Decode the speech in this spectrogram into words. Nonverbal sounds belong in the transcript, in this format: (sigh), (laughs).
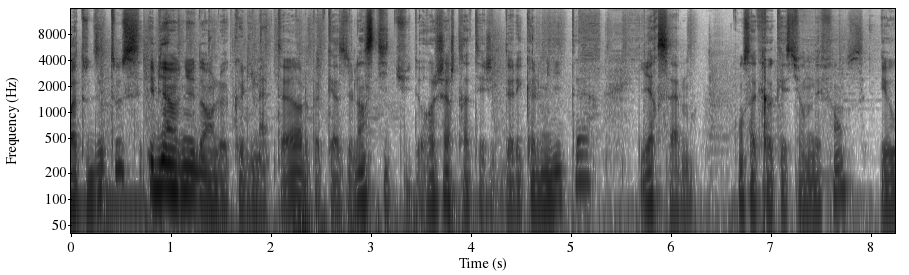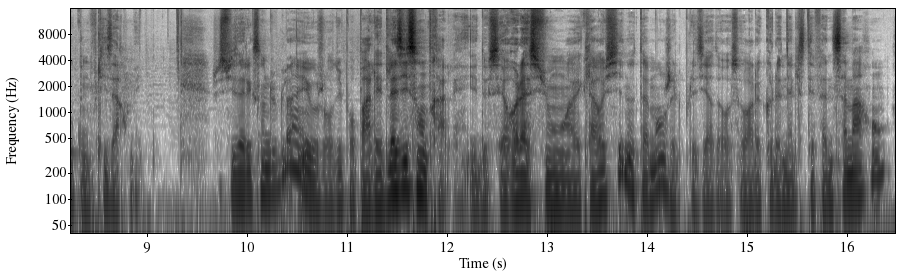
Bonjour à toutes et tous et bienvenue dans le Collimateur, le podcast de l'Institut de recherche stratégique de l'école militaire, l'IRSEM, consacré aux questions de défense et aux conflits armés. Je suis Alexandre Dublin et aujourd'hui pour parler de l'Asie centrale et de ses relations avec la Russie notamment, j'ai le plaisir de recevoir le colonel Stéphane Samaran,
